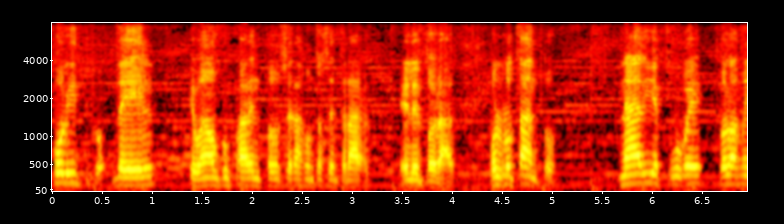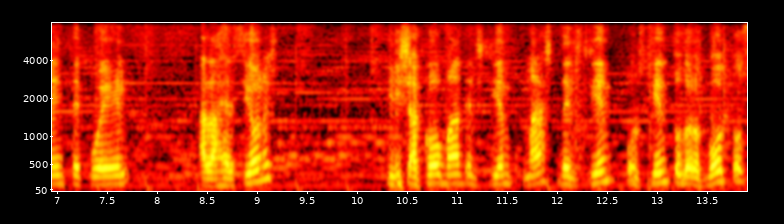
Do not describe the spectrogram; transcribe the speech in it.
políticos de él que van a ocupar entonces la Junta Central Electoral. Por lo tanto, nadie fue, solamente fue él a las elecciones y sacó más del 100%, más del 100 de los votos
